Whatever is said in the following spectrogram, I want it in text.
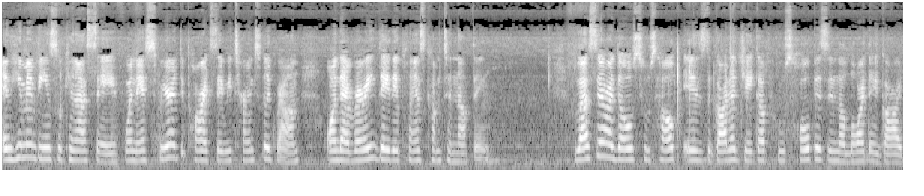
in human beings who cannot save. When their spirit departs, they return to the ground. On that very day, their plans come to nothing. Blessed are those whose help is the God of Jacob, whose hope is in the Lord their God.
